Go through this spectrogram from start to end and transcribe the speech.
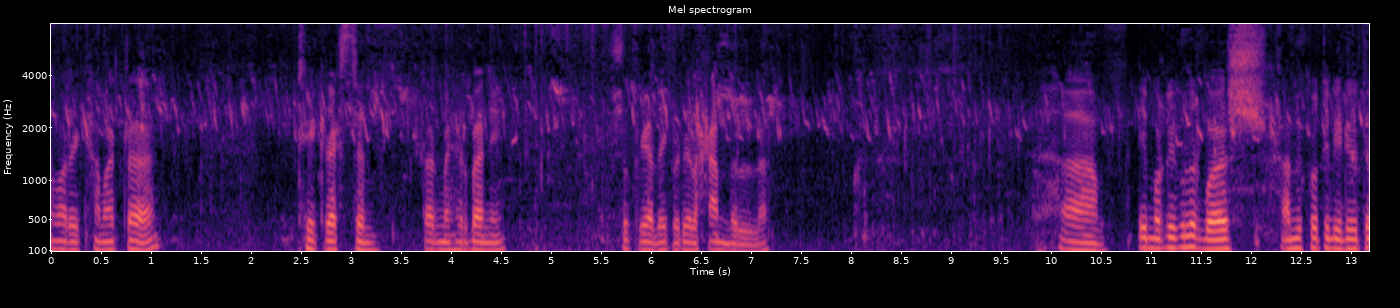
আমার এই খামারটা ঠিক রাখছেন, তার মেহরবানি। শুক্রিয়া আদায় করি, আলহামদুলিল্লাহ। এই মুরগিগুলোর বয়স আমি প্রতি ভিডিওতে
